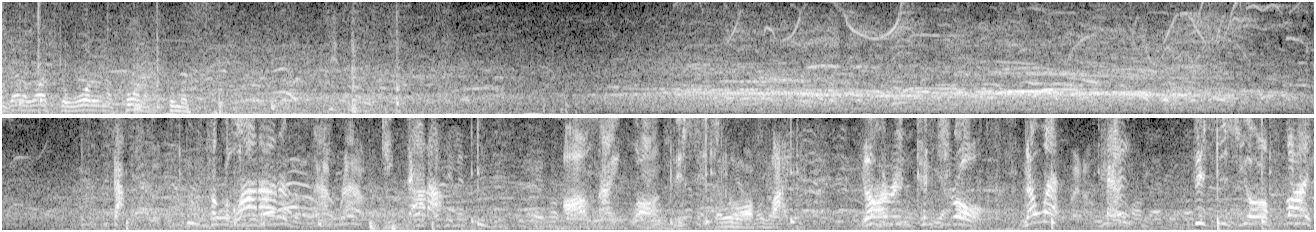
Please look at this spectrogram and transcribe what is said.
You gotta watch the water in the corner. Too much. Took a lot out of him that round. Keep that up. All night long, this is your fight. You're in control. No effort, okay? This is your fight.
